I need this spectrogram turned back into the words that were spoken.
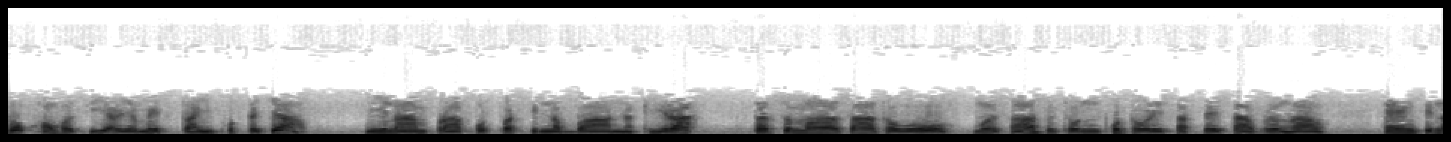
วกของพระศรีอริยเมตไตรพุทธเจ้า มีนามปรากฏพระตินบาลนเถระ ตัสมาสาทโว เมื่อสาธุชนพุทธบริษัทได้ทราบเรื่องราว แห่งติน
